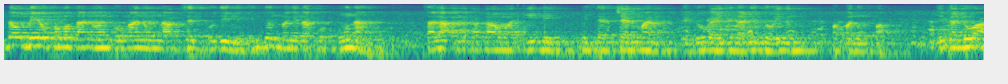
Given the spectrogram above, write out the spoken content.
Daw biyo pamutanon kung anong na-upset ko din. Doon ba ko? Una, sala ni Kakawan, Ibi, Mr. Chairman, idugay sila dito ilang papanumpa. Ikadua,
